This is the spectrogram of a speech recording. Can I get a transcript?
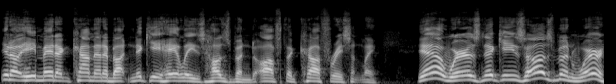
You know, he made a comment about Nikki Haley's husband off the cuff recently. Yeah, where's Nikki's husband? Where?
